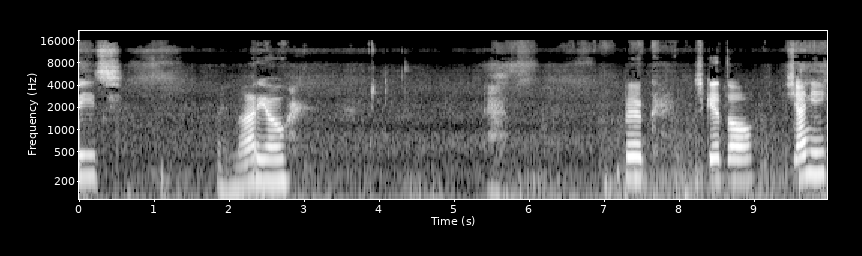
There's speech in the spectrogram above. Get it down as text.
Peach. And Mario. Puck. Skittle. Shiny.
